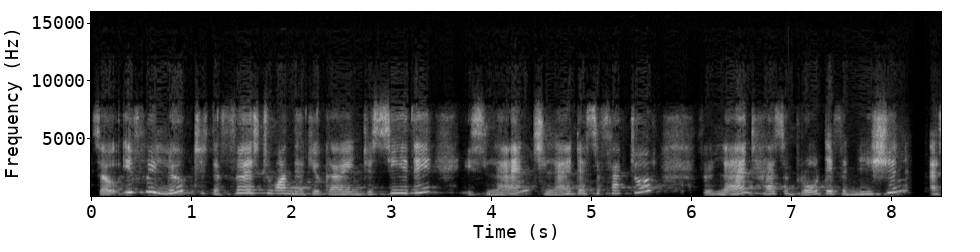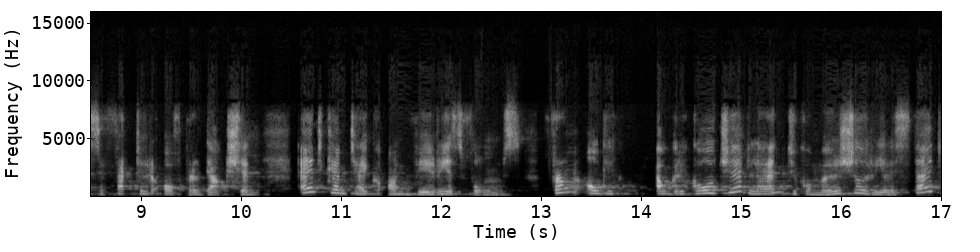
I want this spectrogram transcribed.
So if we looked, the first one that you're going to see there is land, land as a factor. So land has a broad definition as a factor of production and can take on various forms from agriculture, land to commercial real estate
